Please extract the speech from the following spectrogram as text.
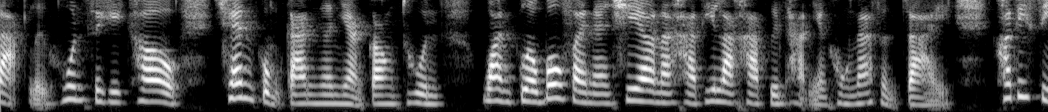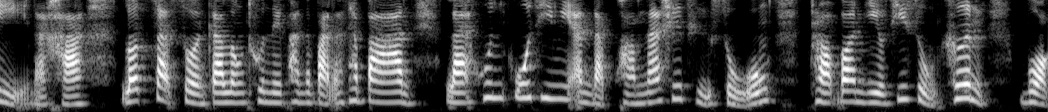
จักรหรือหุ้น cyclical เช่นกลุ่มการเงินอย่างกองทุน One Global Financial นะคะที่ราคาพื้นฐานยังคงน่าสนใจ ข้อที่ 4 นะคะ ลดสัดส่วนการลงทุนในพันธบัตรรัฐบาล และหุ้นกู้ที่มีอันดับความน่าเชื่อถือสูง เพราะบอลยิวที่สูงขึ้น บวก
